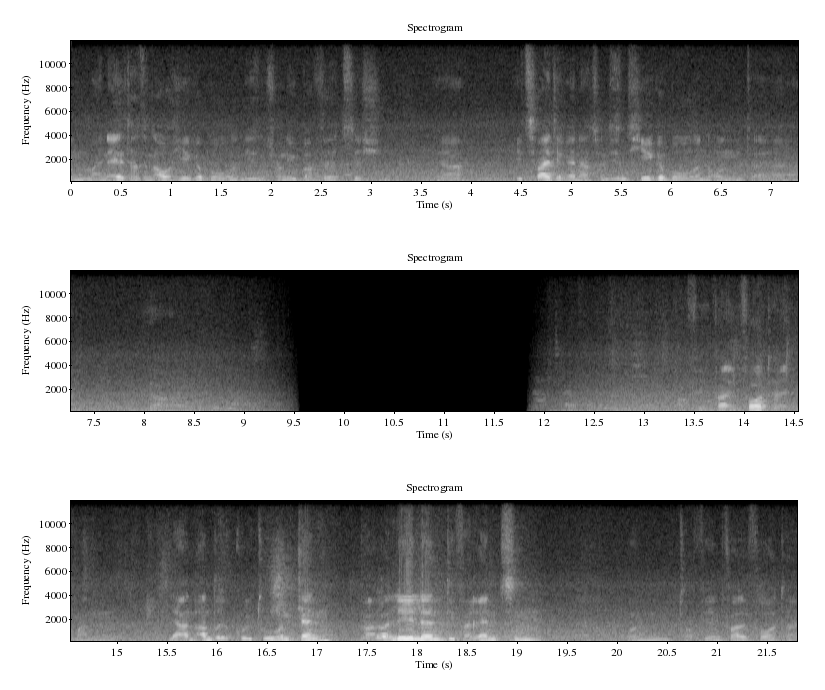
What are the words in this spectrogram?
und meine Eltern sind auch hier geboren, die sind schon über 40. Ja die zweite Generation, die sind hier geboren und äh, ja. Auf jeden Fall ein Vorteil. Man lernt andere Kulturen kennen, Parallelen, Differenzen und auf jeden Fall Vorteile.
